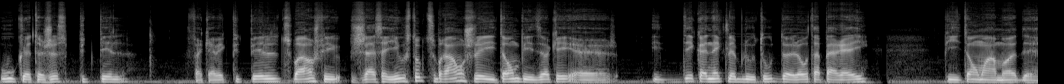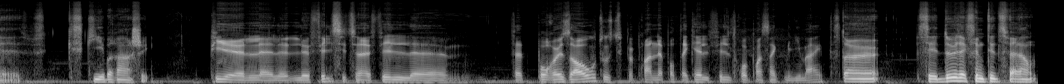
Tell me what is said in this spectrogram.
Ou que tu n'as juste plus de piles. Fait qu'avec plus de piles, tu branches, puis j'ai essayé, aussitôt que tu branches, il tombe, puis il dit OK, euh, il déconnecte le Bluetooth de l'autre appareil, puis il tombe en mode euh, ce qui est branché. Puis le, fil, c'est un fil fait pour eux autres ou tu peux prendre n'importe quel fil 3.5 mm? C'est un. C'est deux extrémités différentes.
